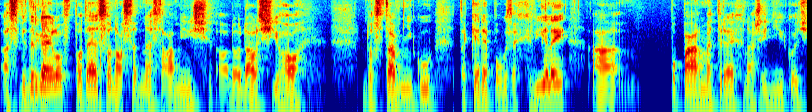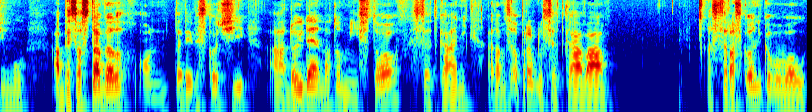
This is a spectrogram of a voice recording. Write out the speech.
a Svidrgailov poté, co nasedne sám již do dalšího dostavníku, tak jede pouze chvíli a po pár metrech nařídí kočímu, aby zastavil, on tedy vyskočí a dojde na to místo setkání a tam se opravdu setkává s Raskolnikovou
